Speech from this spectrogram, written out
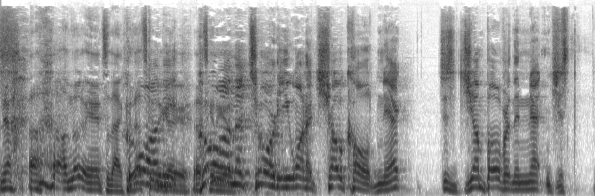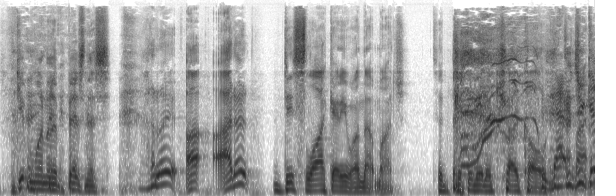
No, uh, I'm not going to answer that. who that's on the go, that's Who gonna on go- the tour do you want a chokehold, Nick? Just jump over the net and just give him one of the business. I don't. I, I don't dislike anyone that much to put them in a chokehold. Did you get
